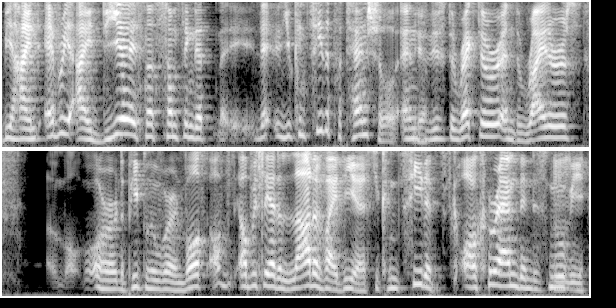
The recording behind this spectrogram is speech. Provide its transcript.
behind every idea. It's not something that, that you can see the potential. And Yeah. this director and the writers or the people who were involved obviously had a lot of ideas. You can see that it's all crammed in this mm. movie.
